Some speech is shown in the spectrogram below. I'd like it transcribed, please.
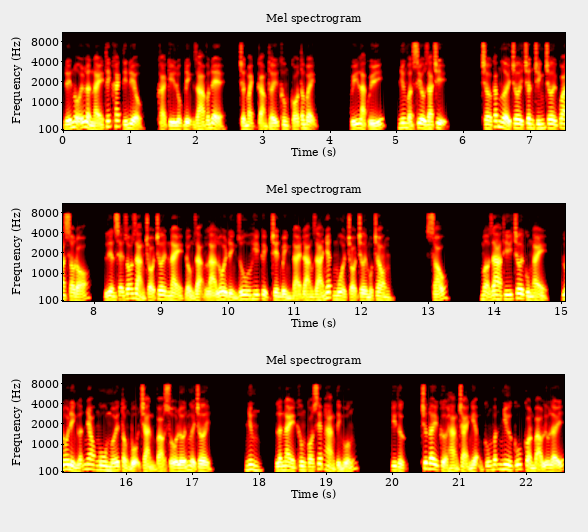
Đến nỗi lần này thích khách tín điều, khải kỳ lục định giá vấn đề, trần mạch cảm thấy không có tâm bệnh. Quý là quý, nhưng vật siêu giá trị. Chờ các người chơi chân chính chơi qua sau đó, liền sẽ rõ ràng trò chơi này đồng dạng là lôi đình du hy kịch trên bình đài đáng giá nhất mua trò chơi một trong. Sáu. Mở ra thi chơi cùng ngày, lôi đình lẫn nhau ngu mới tổng bộ tràn vào số lớn người chơi nhưng, lần này không có xếp hàng tình huống. Kỳ thực, trước đây cửa hàng trải nghiệm cũng vẫn như cũ còn bảo lưu lấy,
